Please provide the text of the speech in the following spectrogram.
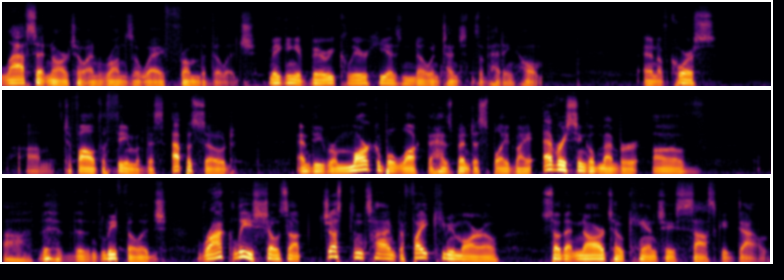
laughs at Naruto, and runs away from the village, making it very clear he has no intentions of heading home. And of course, um, to follow the theme of this episode, and the remarkable luck that has been displayed by every single member of uh, the, the Leaf Village, Rock Lee shows up just in time to fight Kimimaro so that Naruto can chase Sasuke down.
